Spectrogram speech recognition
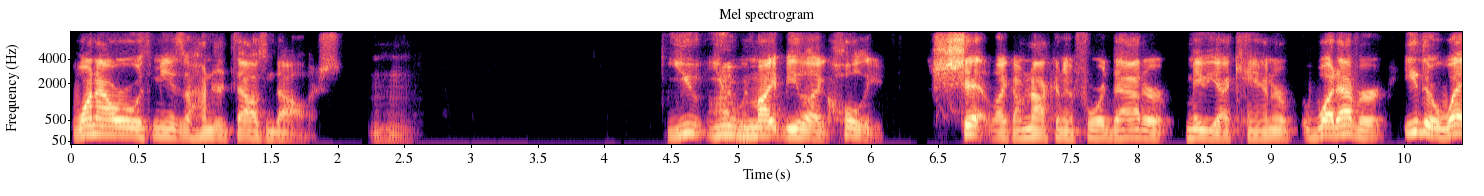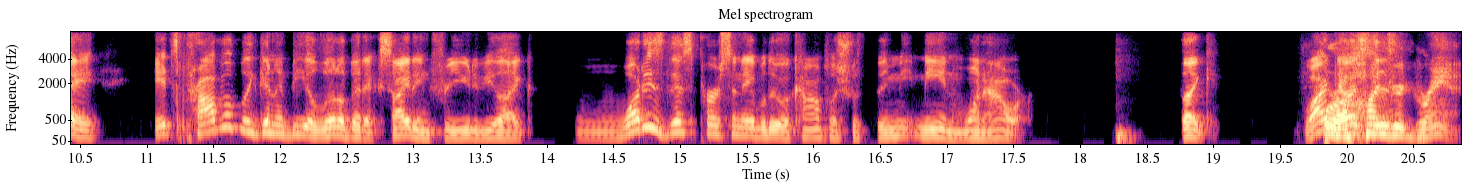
one hour with me is hundred thousand dollars. Mhm. You you would- might be like, holy shit, like I'm not gonna afford that, or maybe I can, or whatever. Either way, it's probably gonna be a little bit exciting for you to be like, what is this person able to accomplish with me, in one hour? Like, why for a does hundred grand.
